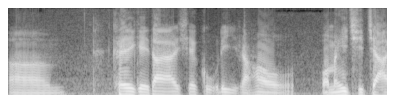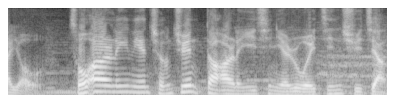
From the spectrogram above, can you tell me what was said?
呃，可以给大家一些鼓励，然后我们一起加油。从二零年成军到二零一七年入围金曲奖，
